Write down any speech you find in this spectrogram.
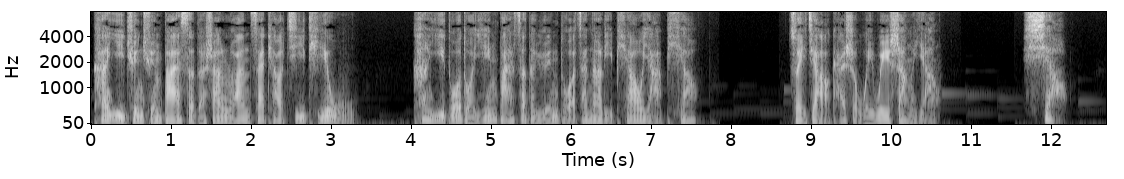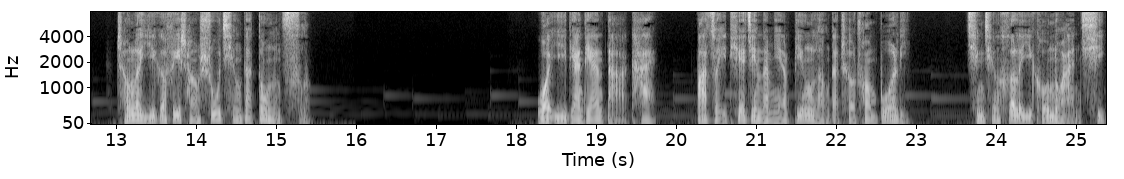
看一群群白色的山峦在跳集体舞，看一朵朵银白色的云朵在那里飘呀飘，嘴角开始微微上扬，笑，成了一个非常抒情的动词。我一点点打开，把嘴贴近那面冰冷的车窗玻璃，轻轻喝了一口暖气。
